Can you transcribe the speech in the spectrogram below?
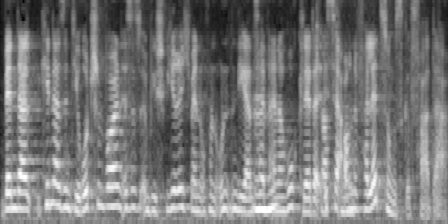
wenn da Kinder sind, die rutschen wollen, ist es irgendwie schwierig, wenn von unten die ganze Zeit mhm. einer hochklettert. Absolut. Ist ja auch eine Verletzungsgefahr da.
